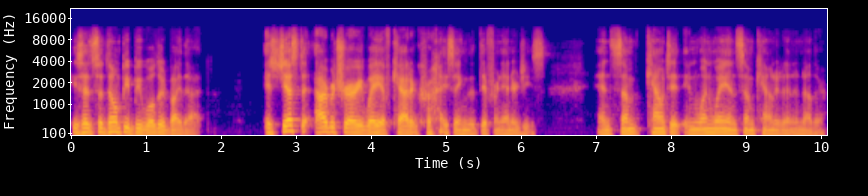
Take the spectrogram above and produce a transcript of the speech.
He said, so don't be bewildered by that. It's just an arbitrary way of categorizing the different energies and some count it in one way and some count it in another.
